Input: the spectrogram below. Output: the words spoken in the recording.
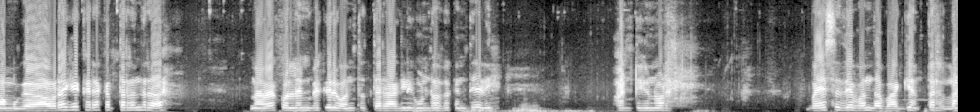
ನಮ್ಗೆ ಅವ್ರಾಗೆ ಕರ್ಯಾಕತ್ತಾರಂದ್ರ ನಾವ್ಯಾಕೆ ಕೊಲ್ಲೇನ್ ಬೇಕ್ರಿ, ಒಂದು ತುತ್ತಾರ ಆಗಲಿ ಉಂಡೋಗ್ಬೇಕಂತೇಳಿ ಹೊಂಟೀವಿ ನೋಡ್ರಿ. ಬಯಸದೆ ಬಂದ ಭಾಗ್ಯ ಅಂತಾರಲ್ಲ.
